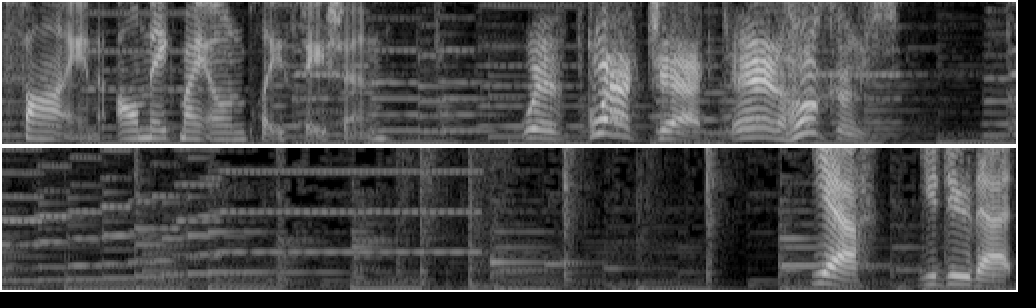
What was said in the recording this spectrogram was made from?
Fine, I'll make my own PlayStation. With blackjack and hookers. Yeah, you do that.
